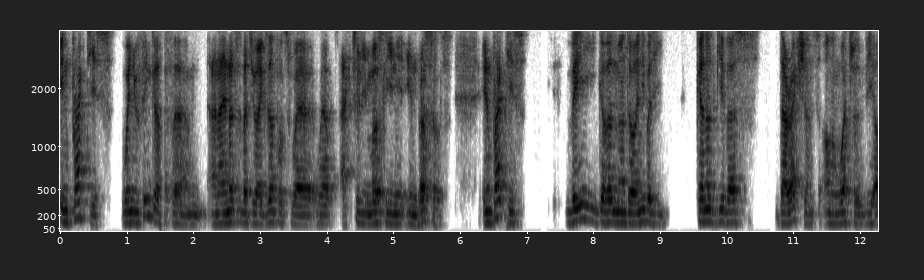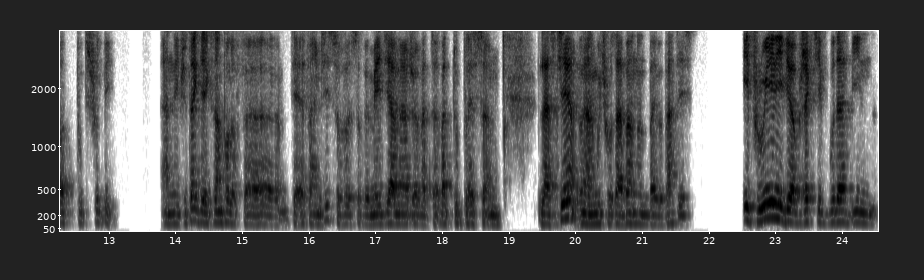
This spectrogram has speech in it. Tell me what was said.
in practice, when you think of, um, and I noted that your examples were, were actually mostly in, in Brussels, in practice, the government or anybody cannot give us directions on what the output should be. And if you take the example of uh, the TF1-M6, so the, so the media merger that, uh, that took place um, last year, and which was abandoned by the parties, if really the objective would have been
